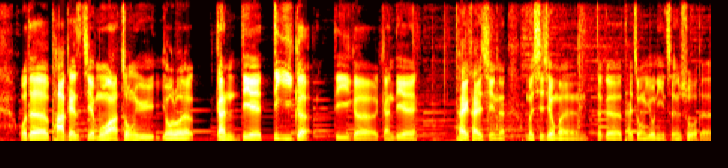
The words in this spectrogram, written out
我的 Podcast 节目啊，终于有了干爹，第一个第一个干爹，太开心了。我们谢谢我们这个台中有你诊所的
